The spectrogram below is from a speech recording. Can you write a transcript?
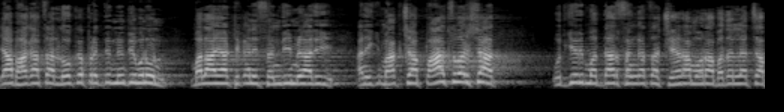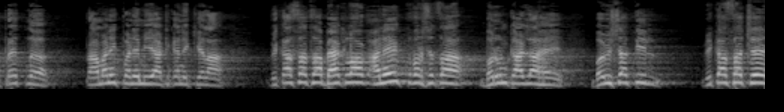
या भागाचा लोकप्रतिनिधी म्हणून मला या ठिकाणी संधी मिळाली. आणि मागच्या पाच वर्षात उदगीर मतदारसंघाचा चेहरा मोहरा बदलण्याचा प्रयत्न प्रामाणिकपणे मी या ठिकाणी केला. विकासाचा बॅकलॉग अनेक वर्षाचा भरून काढला आहे. भविष्यातील विकासाचे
